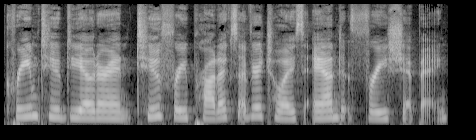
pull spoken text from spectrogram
cream tube deodorant, two free products of your choice, and free shipping.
